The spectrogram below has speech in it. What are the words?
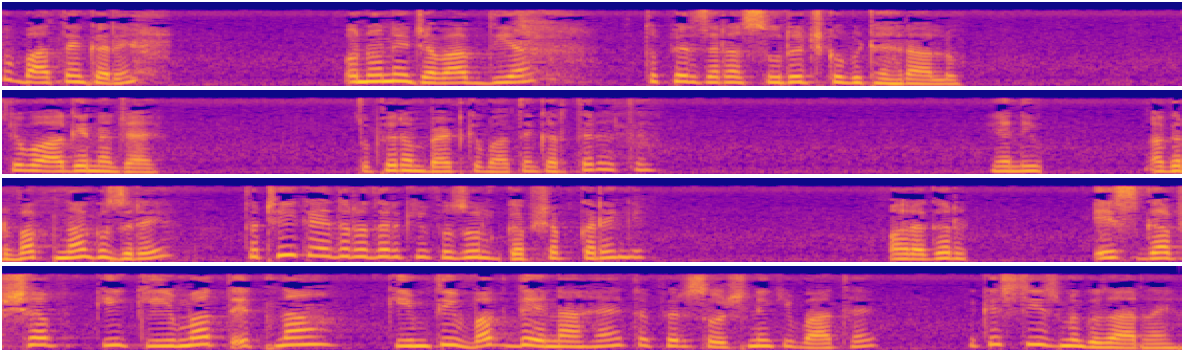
کو باتیں کریں۔ انہوں نے جواب دیا، تو پھر ذرا سورج کو بھی ٹھہرا لو، کہ وہ آگے نہ جائے۔ تو پھر ہم بیٹھ کے باتیں کرتے رہتے یعنی اگر وقت نہ گزرے، تو ٹھیک ہے، ادھر ادھر کی فضول گپ شپ کریں گے۔ اور اگر اس گپ شپ کی قیمت اتنا قیمتی وقت دینا ہے، تو پھر سوچنے کی بات ہے کہ کس چیز میں گزار رہے ہیں؟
